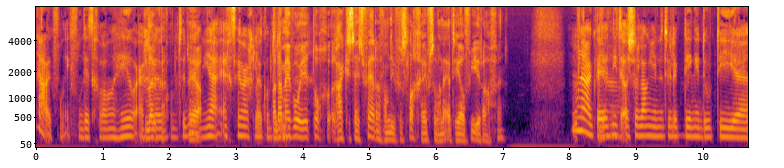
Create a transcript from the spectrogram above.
Nou, ik vond, ik vond dit gewoon heel erg leuk, om te doen. Ja. Ja. echt heel erg leuk om Maar te daarmee doen. word je toch, raak je steeds verder van die verslaggever van RTL 4 af, hè? Nou, ik weet het niet. Als zolang je natuurlijk dingen doet die, eh,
